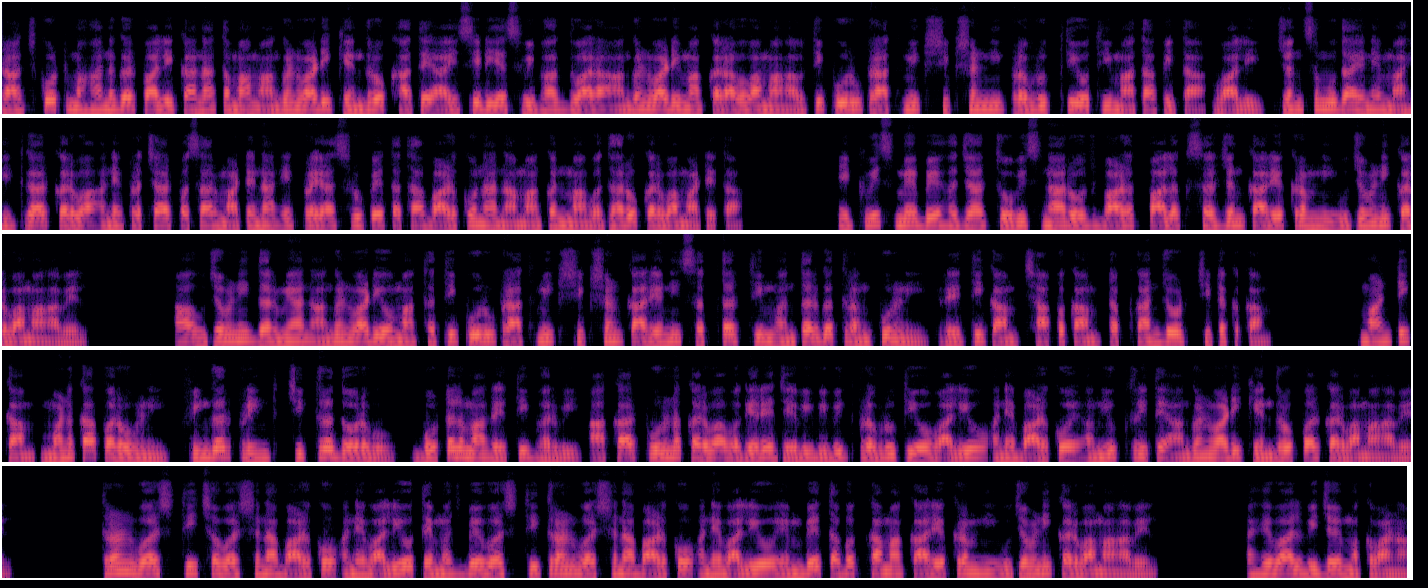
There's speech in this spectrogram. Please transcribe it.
રાજકોટ મહાનગરપાલિકાના તમામ આંગણવાડી કેન્દ્રો ખાતે આઈસીડીએસ વિભાગ દ્વારા આંગણવાડીમાં કરાવવામાં આવતી પૂર્વ પ્રાથમિક શિક્ષણની પ્રવૃત્તિઓથી માતાપિતા, વાલી, જનસમુદાયને માહિતગાર કરવા અને પ્રચાર પસાર માટેના એક પ્રયાસ રૂપે તથા બાળકોના નામાંકનમાં વધારો કરવા માટે તા. એકવીસ મે બે હજાર ચોવીસના રોજ બાળક પાલક સર્જન કાર્યક્રમની ઉજવણી કરવામાં આવેલ. આ ઉજવણી દરમિયાન આંગણવાડીઓમાં થતી પૂર્વ પ્રાથમિક શિક્ષણ કાર્યની સત્તર થીમ અંતર્ગત રંગપૂર્ણી, રેતીકામ, છાપકામ, ટપકાંજોડ, ચીટકકામ. માંટીકામ, મણકા પરોવણી, ફિંગરપ્રિન્ટ, ચિત્ર દોરવું, બોટલમાં રેતી ભરવી, આકાર પૂર્ણ કરવા વગેરે જેવી વિવિધ પ્રવૃત્તિઓ વાલીઓ અને બાળકોએ અનયુક્ત રીતે આંગણવાડી કેન્દ્રો પર કરવામાં આવેલ. ત્રણ વર્ષથી છ વર્ષના બાળકો અને વાલીઓ તેમજ બે વર્ષથી ત્રણ વર્ષના બાળકો અને વાલીઓ એમ બે તબક્કામાં કાર્યક્રમની ઉજવણી કરવામાં આવેલ. અહેવાલ વિજય મકવાણા.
